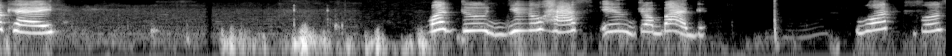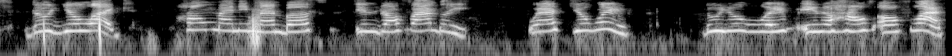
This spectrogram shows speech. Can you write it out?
Okay. What do you have in your bag? What foods do you like? How many members in your family? Where do you live? Do you live in a house or flat?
